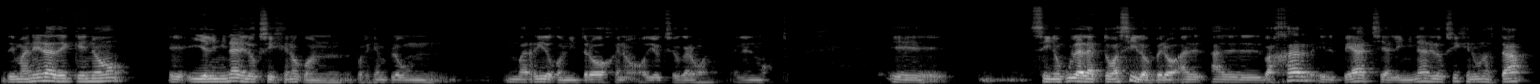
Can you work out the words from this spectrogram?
de manera de que no, eh, y eliminar el oxígeno con, por ejemplo, un, barrido con nitrógeno o dióxido de carbono en el mosto. Eh, se inocula lactobacilo, pero al, bajar el pH, al eliminar el oxígeno, uno está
